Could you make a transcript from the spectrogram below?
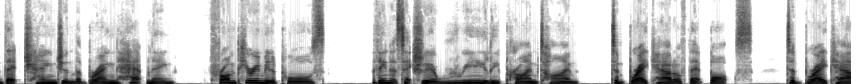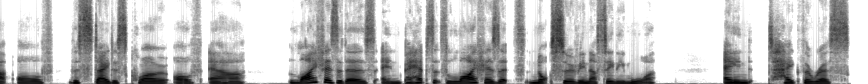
that change in the brain happening from perimenopause, then it's actually a really prime time to break out of that box, to break out of the status quo of our life as it is, and perhaps it's life as it's not serving us anymore, and take the risk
